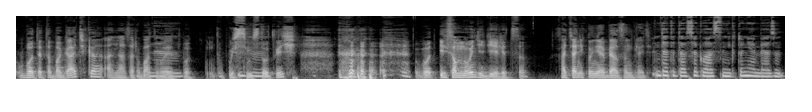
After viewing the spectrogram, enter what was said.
вот эта богачка, она зарабатывает Да. вот, допустим, Мгм. 100 тысяч, вот, и со мной не делится. Хотя никто не обязан, блядь. Да-да-да, согласна, никто не обязан.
